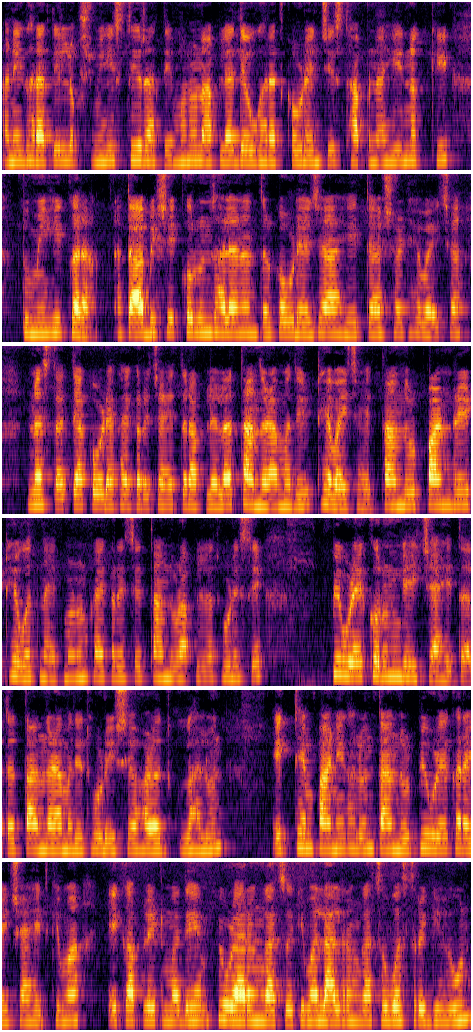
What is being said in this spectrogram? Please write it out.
आणि घरातील लक्ष्मी ही स्थिर राहते. म्हणून आपल्या देवघरात कवड्यांची स्थापना ही नक्की तुम्हीही करा. आता अभिषेक करून झाल्यानंतर कवड्या ज्या आहेत त्या अशा ठेवायच्या नसतात. त्या कवड्या काय करायच्या आहेत तर आपल्याला तांदळामध्ये ठेवायच्या आहेत. तांदूळ पांढरे ठेवत नाहीत. म्हणून काय करायचे तांदूळ आपल्याला थोडेसे पिवळे करून घ्यायचे आहेत. आता तांदळामध्ये थोडीशी हळद घालून एक थेंब पाणी घालून तांदूळ पिवळे करायचे आहेत किंवा एका प्लेटमध्ये पिवळ्या रंगाचं किंवा लाल रंगाचं वस्त्र घेऊन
